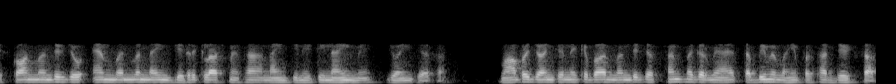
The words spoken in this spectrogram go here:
इस्कॉन मंदिर जो एम वन वन नाइन गेटर क्लास में था 1989 में ज्वाइन किया था। वहाँ पर ज्वाइन करने के बाद मंदिर जब संत नगर में आया तब भी मैं वहीं पर था डेढ़ साल।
